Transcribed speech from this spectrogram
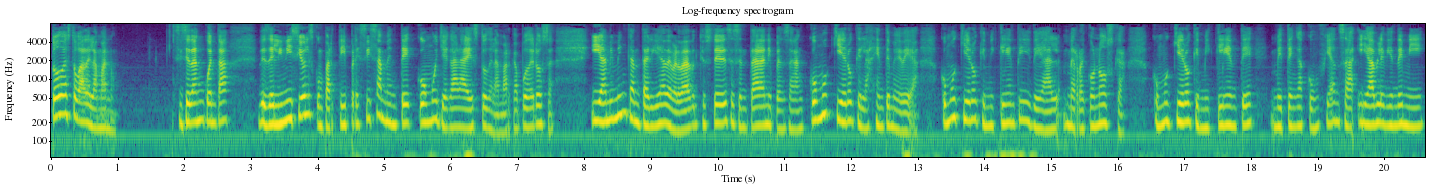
Todo esto va de la mano. Si se dan cuenta, Desde el inicio les compartí precisamente cómo llegar a esto de la marca poderosa. Y a mí me encantaría de verdad que ustedes se sentaran y pensaran, ¿cómo quiero que la gente me vea? ¿Cómo quiero que mi cliente ideal me reconozca? ¿Cómo quiero que mi cliente me tenga confianza y hable bien de mí,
